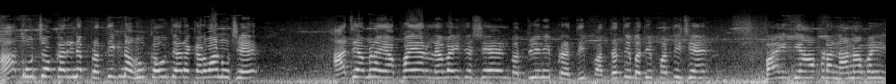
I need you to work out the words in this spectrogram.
હાથ ઊંચો કરીને પ્રતિજ્ઞા હું કહું ત્યારે કરવાનું છે. આજે હમણાં એફઆઈઆર લેવાઈ જશે અને બધી એની પદ્ધતિ બધી પતી છે. ભાઈ ત્યાં આપણા નાના ભાઈ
